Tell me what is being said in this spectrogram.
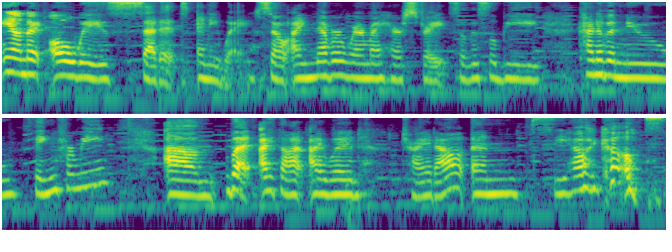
and I always set it anyway. So I never wear my hair straight. So this will be kind of a new thing for me. Um, but I thought I would try it out and see how it goes.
